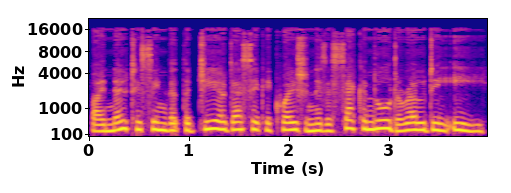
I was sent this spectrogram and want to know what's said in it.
by noticing that the geodesic equation is a second-order ODE.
